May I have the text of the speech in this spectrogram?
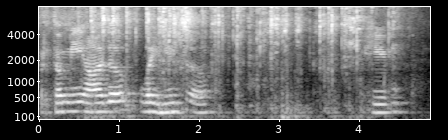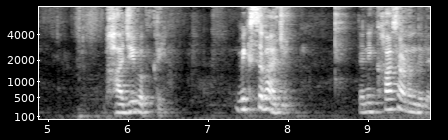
प्रथम मी आज वहिनींचं ही भाजी बघते. मिक्स भाजी. त्यांनी खास आणून दिले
